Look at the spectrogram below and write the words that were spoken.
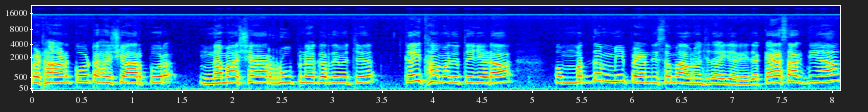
ਪਠਾਨਕੋਟ, ਹੁਸ਼ਿਆਰਪੁਰ, ਨਵਾਂਸ਼ਹਿਰ, ਰੂਪਨਗਰ ਦੇ ਵਿੱਚ ਕਈ ਥਾਵਾਂ ਦੇ ਉੱਤੇ ਜਿਹੜਾ ਉਹ ਮੱਧਮ ਮੀਂਹ ਪੈਣ ਦੀ ਸੰਭਾਵਨਾ ਜਤਾਈ ਜਾ ਰਹੀ ਹੈ। ਜਾਂ ਕਹਿ ਸਕਦੇ ਹਾਂ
